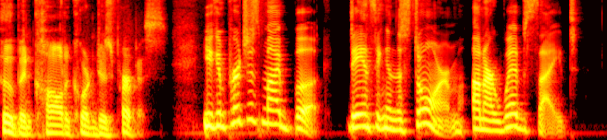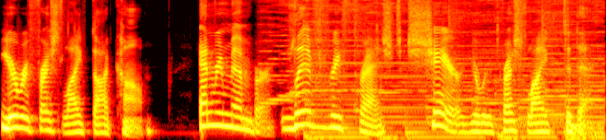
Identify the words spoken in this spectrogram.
who have been called according to His purpose. You can purchase my book, Dancing in the Storm on our website, yourrefreshedlife.com. And remember, live refreshed. Share your refreshed life today.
